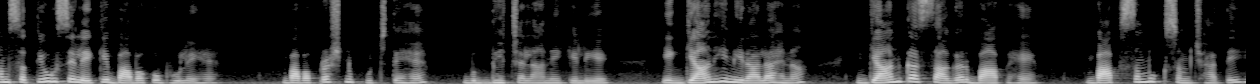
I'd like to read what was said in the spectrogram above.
हम सतयुग से लेके बाबा को भूले हैं। बाबा प्रश्न पूछते हैं बुद्धि चलाने के लिए। ये ज्ञान ही निराला है ना? ज्ञान का सागर बाप है। बाप सम्मुख समझाते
